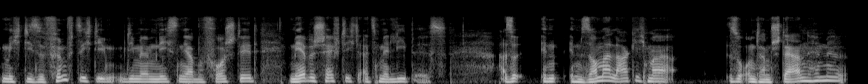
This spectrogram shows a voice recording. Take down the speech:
mich diese 50, die, die mir im nächsten Jahr bevorsteht, mehr beschäftigt, als mir lieb ist. Also im, im Sommer lag ich mal so unterm Sternenhimmel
